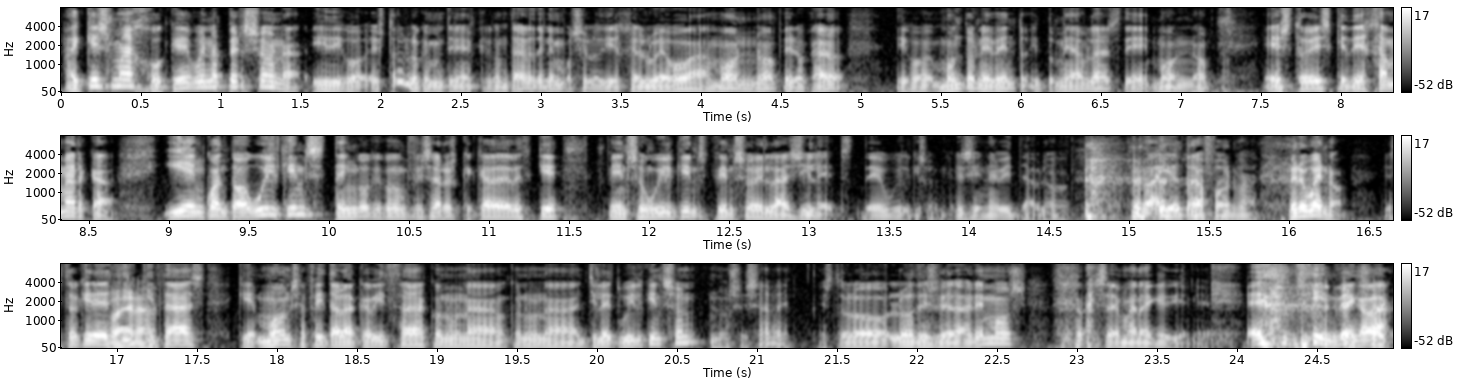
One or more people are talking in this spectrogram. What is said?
ay, qué es majo, qué buena persona. Y digo, esto es lo que me tenías que contar del emo. Se lo dije luego a Mon, ¿no? Pero claro, digo, monto un evento y tú me hablas de Mon, ¿no? Esto es que deja marca. Y en cuanto a Wilkins, tengo que confesaros que cada vez que pienso en Wilkins, pienso en las Gillette de Wilkinson. Es inevitable, ¿no? No hay otra forma. Pero bueno, esto quiere decir quizás que Mon se afeita la cabeza con una, con una Gillette Wilkinson. No se sabe. Esto lo, desvelaremos la semana que viene. En fin, venga, va.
